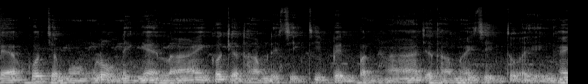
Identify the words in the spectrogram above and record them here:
แล้วก็จะมองโลกในแง่ร้าย ก็จะทำในสิ่งที่เป็นปัญหา จะทำให้สิ่งตัวเองให้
